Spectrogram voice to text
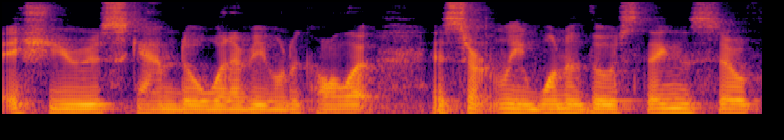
issue, scandal, whatever you want to call it, is certainly one of those things. So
